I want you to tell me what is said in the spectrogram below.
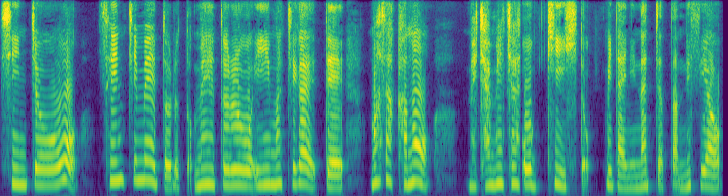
身長をセンチメートルとメートルを言い間違えて、まさかのめちゃめちゃ大きい人みたいになっちゃったんですよ。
